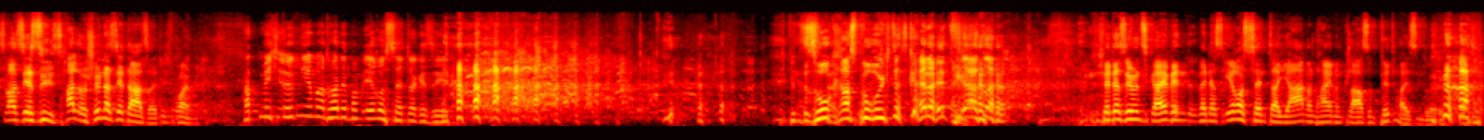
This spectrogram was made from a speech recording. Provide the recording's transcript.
Es war sehr süß. Hallo, schön, dass ihr da seid. Ich freue mich. Hat mich irgendjemand heute beim Aerocenter gesehen? ich bin so krass beruhigt, dass keiner jetzt da sagt. Ich fände das übrigens geil, wenn, wenn das Aerocenter Jan und Hein und Klaas und Pitt heißen würde.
